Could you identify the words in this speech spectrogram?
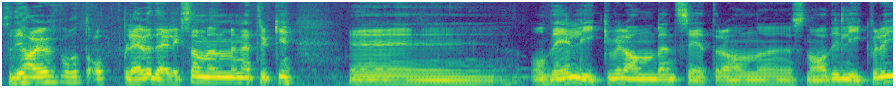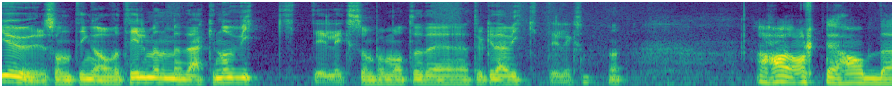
Så de har jo fått oppleve det, liksom, men, men jeg tror ikke eh, Og det liker vel han Bent Sæther og han eh, Sna. De liker vel å gjøre sånne ting av og til, men, men det er ikke noe viktig, liksom. på en måte. Det, jeg tror ikke det er viktig, liksom. Ja. Jeg har alltid hatt det,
